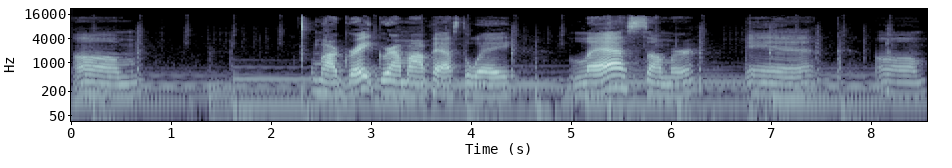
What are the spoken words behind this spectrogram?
Um, my great grandma passed away last summer, and um,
